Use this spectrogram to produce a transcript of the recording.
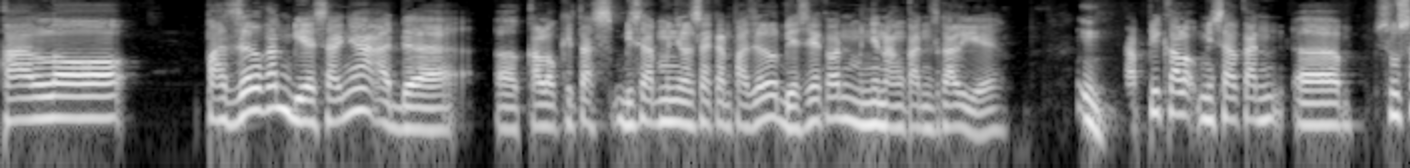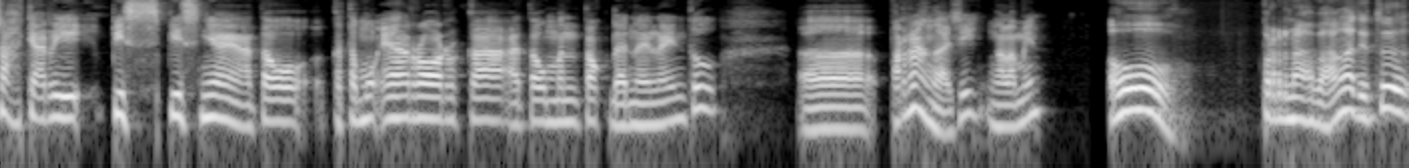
kalau puzzle kan biasanya ada uh, kalau kita bisa menyelesaikan puzzle biasanya kan menyenangkan sekali ya. Mm. Tapi kalau misalkan uh, susah cari piece-piece-nya atau ketemu error kah atau mentok dan lain-lain tuh uh, pernah nggak sih ngalamin? Oh, pernah banget itu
